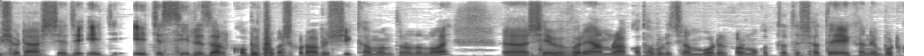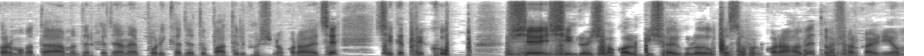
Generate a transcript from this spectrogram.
বিষয়টা আসছে যে এইচ, এইচএসসি রেজাল্ট কবে প্রকাশ করা হবে শিক্ষা মন্ত্রণালয় সে ব্যাপারে আমরা কথা বলেছিলাম বোর্ডের কর্মকর্তাদের সাথে। এখানে বোর্ড কর্মকর্তা আমাদেরকে জানায়, পরীক্ষা যেহেতু বাতিল ঘোষণা করা হয়েছে, সেক্ষেত্রে খুব সে, শীঘ্রই সকল বিষয়গুলো উপস্থাপন করা হবে। তবে সরকারি নিয়ম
